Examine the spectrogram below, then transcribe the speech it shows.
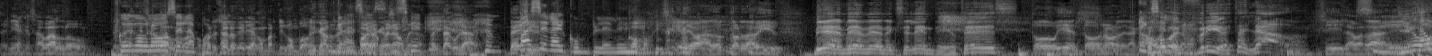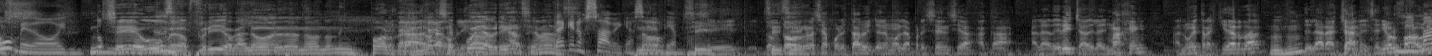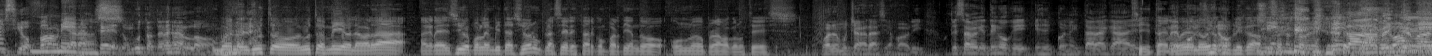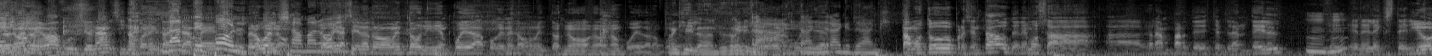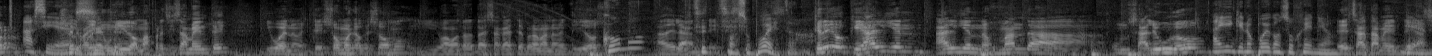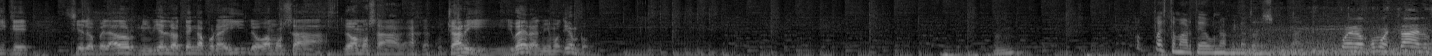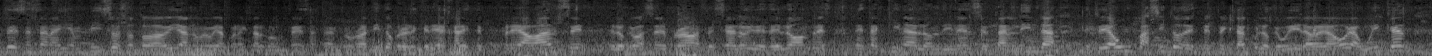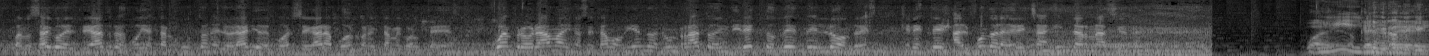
Tenías que saberlo. que globos saberlo, en la Majo, Por puerta. eso lo quería compartir con vos. Gracias. Bueno, fenómeno, Sí. espectacular. David, Pasen al cumple. ¿Cómo dice que le va, doctor David? Bien, bien, bien, excelente. ¿Y ustedes? Todo bien, todo en orden. Acá Un poco de frío, está helado. Sí, la verdad. Sí, eh. Está húmedo hoy. No sé, húmedo, frío, calor, no, no, no, importa. Está- no está se puede abrigarse más. Está que no sabe qué hacer No, el tiempo. Sí, doctor, sí. gracias por estar. Hoy tenemos la presencia acá a la derecha de la imagen, a nuestra izquierda, del Arachán, el señor Ni Fabricio más Fabri. Arachet. Un gusto tenerlo. Bueno, el gusto, el gusto es mío, la verdad, agradecido por la invitación, un placer estar compartiendo un nuevo programa con ustedes. Bueno, muchas gracias, Fabri. Usted sabe que tengo que eh, conectar acá. el Sí, está- internet lo veo- porque lo si veo no- complicado. Sí, no, no, Está, no me va- 20 manos, no ¿no? me va a funcionar si no conecta a Dante internet. Paul Pero bueno, lo voy a hacer en otro momento, ni bien pueda, porque en estos momentos no, no, no puedo. No puedo. Tranquilo, Dante, tranquilo. Eh, bueno, Tranqui, tranqui, tranqui, tranqui. Estamos todos presentados, tenemos a, a gran parte de este plantel eh, en el exterior, Así en es. Reino. Unido más precisamente. Y bueno, este, somos lo que somos y vamos a tratar de sacar este programa 92 ¿Cómo? adelante. Por supuesto. Creo que alguien, alguien nos manda un saludo. Alguien que no puede con su genio. Exactamente. Bien. Así que si el operador ni bien lo tenga por ahí, lo vamos a, lo vamos a, a escuchar y, y ver al mismo tiempo. Puedes tomarte unos minutos. Bueno, ¿cómo están? Ustedes están ahí en piso, yo todavía no me voy a conectar con ustedes hasta dentro de un ratito, pero les quería dejar este preavance de lo que va a ser el programa especial hoy desde Londres, en esta esquina londinense tan linda. Estoy a un pasito de este espectáculo que voy a ir a ver ahora, Wicked. Cuando salgo del teatro voy a estar justo en el horario de poder llegar a poder conectarme con ustedes. Buen programa y nos estamos viendo en un rato en directo desde Londres, en este al fondo a la derecha internacional. Bueno, Divino. qué, Qué grande nivel, que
